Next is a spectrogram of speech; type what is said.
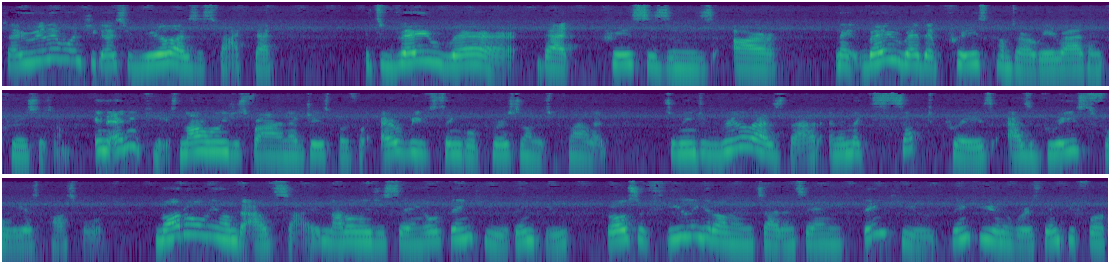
So I really want you guys to realize this fact that it's very rare that criticisms are like very rare that praise comes our way rather than criticism. In any case, not only just for INFJs, but for every single person on this planet. So we need to realize that and then accept praise as gracefully as possible. Not only on the outside, not only just saying, oh, thank you, thank you, but also feeling it on the inside and saying, thank you, thank you, universe, thank you for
